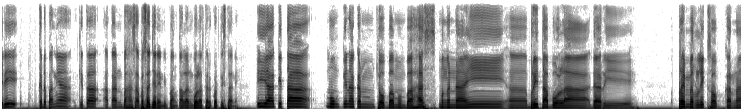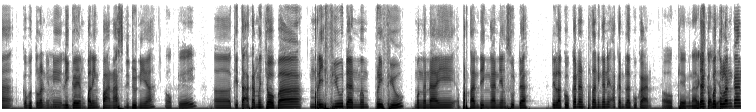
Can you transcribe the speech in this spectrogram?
Jadi ke depannya kita akan bahas apa saja nih di pangkalan bola terkortista nih? iya kita mungkin akan coba membahas mengenai eh, berita bola dari Premier League sob, karena kebetulan ini liga yang paling panas di dunia. Oke. Eh, kita akan mencoba mereview dan mempreview mengenai pertandingan yang sudah dilakukan dan pertandingan yang akan dilakukan. Oke, menarik Dan sekali ya. kebetulan kan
